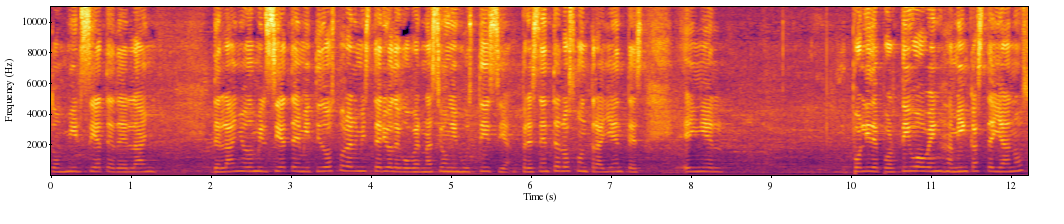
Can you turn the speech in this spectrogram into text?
2007 del año del año 2007 emitidos por el Ministerio de Gobernación y Justicia, presentes los contrayentes en el Polideportivo Benjamín Castellanos,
